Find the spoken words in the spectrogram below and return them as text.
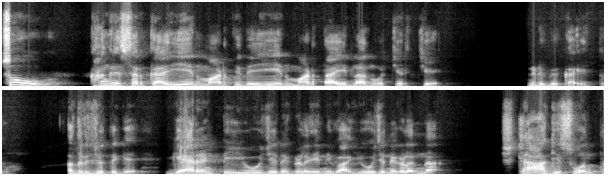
ಸೊ ಕಾಂಗ್ರೆಸ್ ಸರ್ಕಾರ ಏನು ಮಾಡ್ತಿದೆ, ಏನು ಮಾಡ್ತಾ ಇಲ್ಲ ಅನ್ನುವ ಚರ್ಚೆ ನಡಿಬೇಕಾಗಿತ್ತು. ಅದರ ಜೊತೆಗೆ ಗ್ಯಾರಂಟಿ ಯೋಜನೆಗಳೇನಿವೆ, ಆ ಯೋಜನೆಗಳನ್ನು ಶ್ಲಾಘಿಸುವಂಥ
